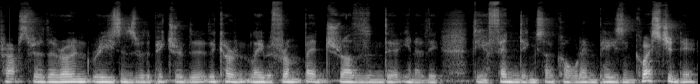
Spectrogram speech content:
perhaps for their own reasons with a picture of the, the current Labour front bench rather than the you know the the offending so-called MPs in question here.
